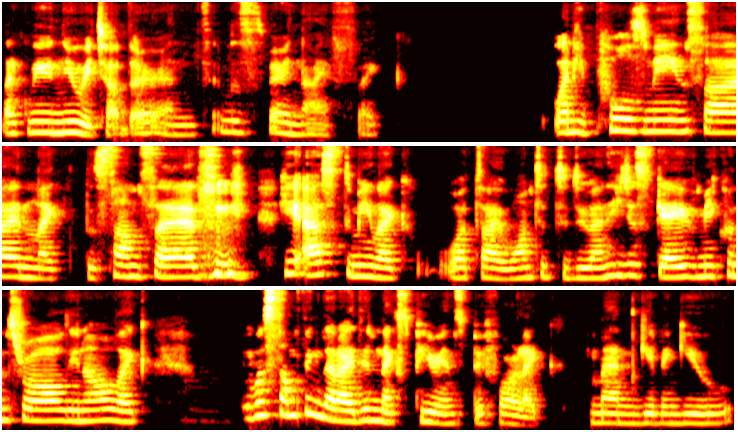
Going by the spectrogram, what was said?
like we knew each other and it was very nice like when he pulls me inside and like the sunset and he asked me like what i wanted to do and he just gave me control you know like it was something that I didn't experience before, like men giving you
